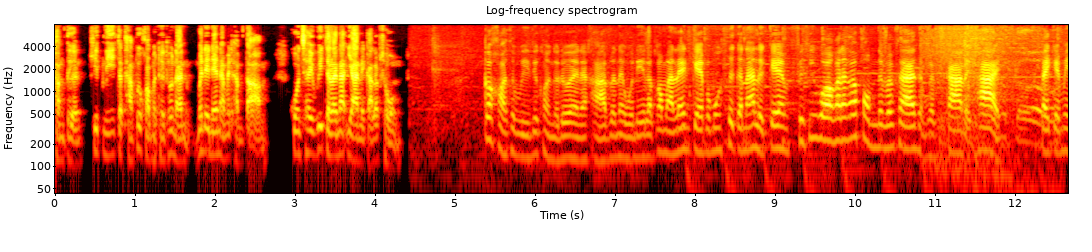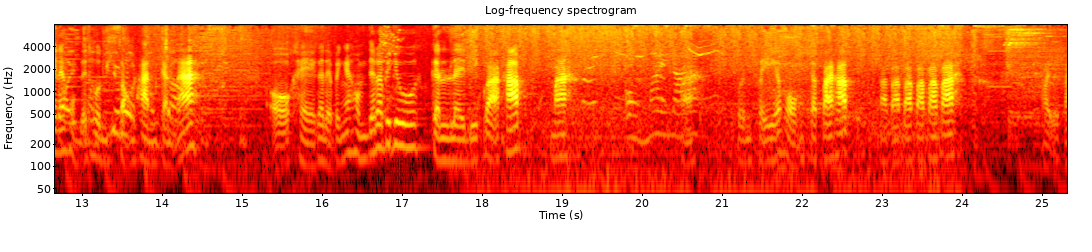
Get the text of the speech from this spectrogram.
คำเตือนคลิปนี้จะทำเพื่อความบันเทิงเท่านั้น ไม่ได้แนะนำให้ทำตาม ควรใช้วิจารณญาณในการรับชม ก็ขอสวีทุกคนกันด้วยนะครับ แล้วในวันนี้เราก็มาเล่นเกมประมงศึกกันนะ หรือเกม Fishing Wall กันนะครับผมในเว็บไซต์สำคัญการหน่อยค่ายไปเกมนี้นะผมได้ทุน 2,000 กันนะ โอเค ก็เดี๋ยวเป็นไงผมเดี๋ยวเราไปดูกันเลยดีกว่าครับ มาโอ้ไม่นะเปิดฟรีครับผมจัดไปครับปาปาปาปาปาปาไปไป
